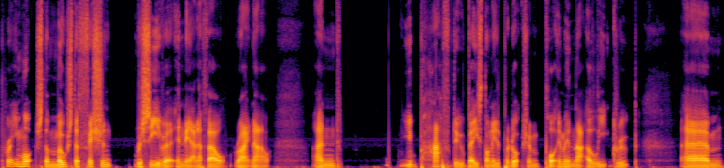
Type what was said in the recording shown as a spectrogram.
pretty much the most efficient receiver in the NFL right now. And you have to, based on his production, put him in that elite group. Um,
